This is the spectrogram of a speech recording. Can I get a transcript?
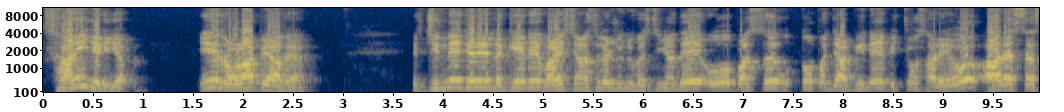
ਸਾਰੀ ਜਿਹੜੀ ਆਪਣੀ, ਇਹ ਰੌਲਾ ਪਿਆ ਹੋਇਆ। ਜਿੰਨੇ ਜਿਹੜੇ ਲੱਗੇ ਨੇ ਵਾਈਸ ਚਾਂਸਲਰ ਯੂਨੀਵਰਸਿਟੀਆਂ ਦੇ, ਉਹ ਬਸ ਉੱਤੋਂ ਪੰਜਾਬੀ ਨੇ, ਵਿੱਚੋਂ ਸਾਰੇ ਉਹ ਆਰਐਸਐਸ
